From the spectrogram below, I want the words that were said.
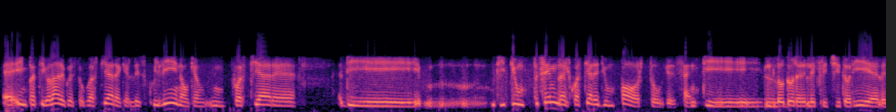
e in particolare questo quartiere che è l'Esquilino, che è un quartiere di, di, di un, sembra il quartiere di un porto, che senti l'odore delle friggitorie, le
